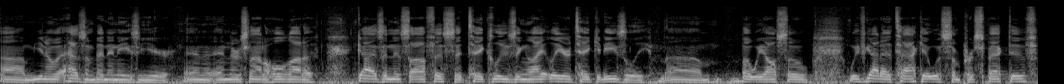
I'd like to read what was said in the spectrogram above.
Um, you know, it hasn't been an easy year, and, and there's not a whole lot of guys in this office that take losing lightly or take it easily. Um, but we also we've got to attack it with some perspective,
